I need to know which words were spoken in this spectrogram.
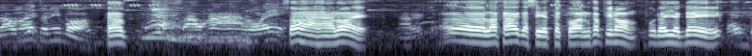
สาวน้อยตัวนี้บอกครับสาวห้าร้อยสาวหาหาร้อยครับเออราคาเกษตรกรครับพี่น้อง ผู้ใดอยากได้ไปไป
